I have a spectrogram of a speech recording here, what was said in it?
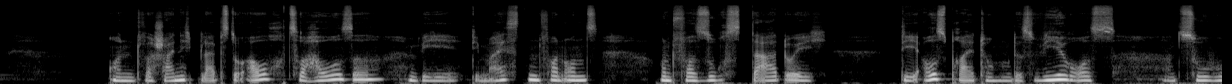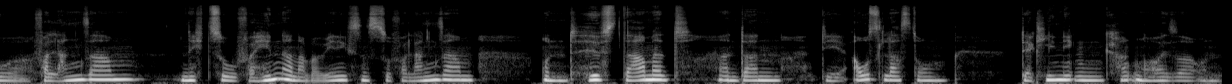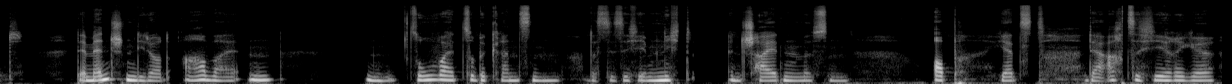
Und wahrscheinlich bleibst du auch zu Hause, wie die meisten von uns, und versuchst dadurch die Ausbreitung des Virus zu verlangsamen, nicht zu verhindern, aber wenigstens zu verlangsamen und hilfst damit dann die Auslastung der Kliniken, Krankenhäuser und der Menschen, die dort arbeiten, so weit zu begrenzen, dass sie sich eben nicht entscheiden müssen, ob jetzt der 80-Jährige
